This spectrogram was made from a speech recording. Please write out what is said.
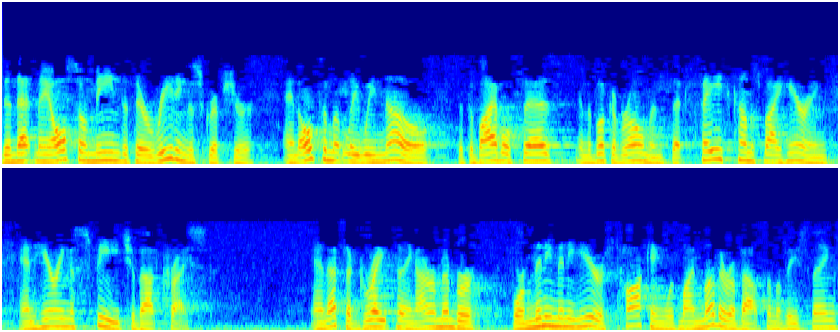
then that may also mean that they're reading the Scripture, and ultimately we know that the Bible says in the book of Romans that faith comes by hearing, and hearing a speech about Christ. And that's a great thing. I remember for many, many years talking with my mother about some of these things,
